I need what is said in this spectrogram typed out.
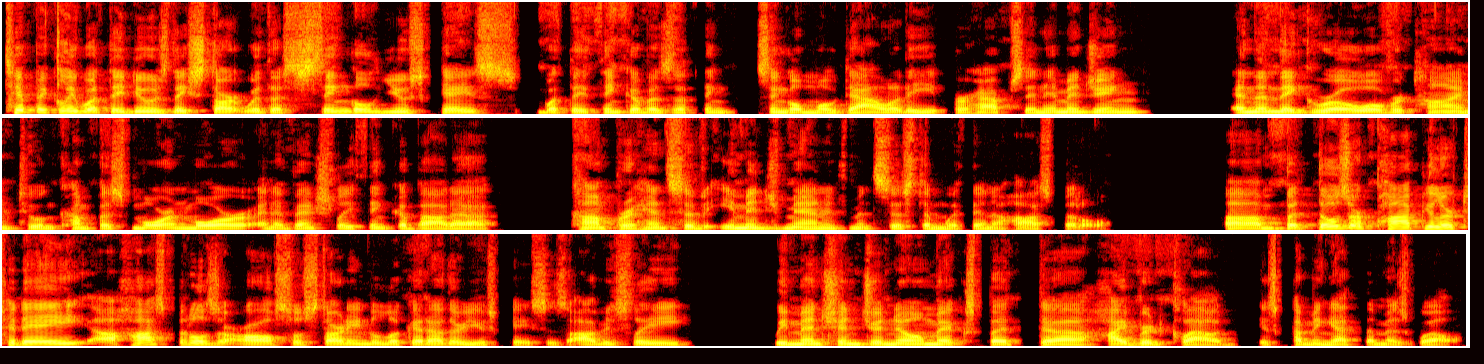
typically, what they do is they start with a single use case, what they think of as a thing, single modality, perhaps in imaging, and then they grow over time to encompass more and more, and eventually think about a comprehensive image management system within a hospital. Um, but those are popular today. Uh, hospitals are also starting to look at other use cases. Obviously, we mentioned genomics, but uh, hybrid cloud is coming at them as well.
